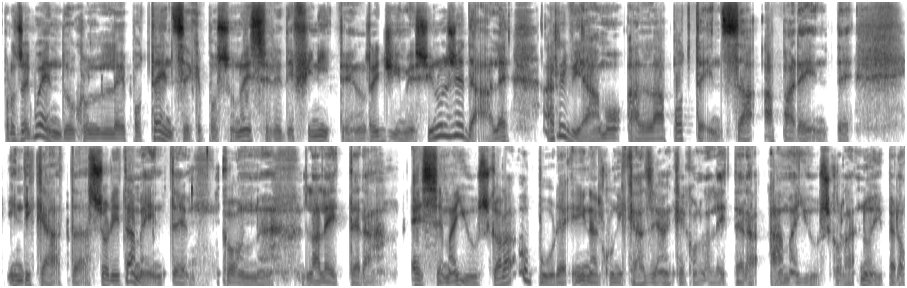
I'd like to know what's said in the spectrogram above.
Proseguendo con le potenze che possono essere definite in regime sinusoidale, arriviamo alla potenza apparente, indicata solitamente con la lettera S maiuscola oppure in alcuni casi anche con la lettera A maiuscola. Noi però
